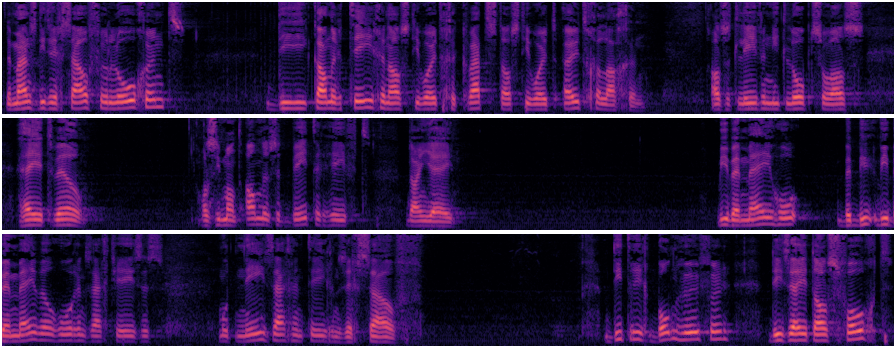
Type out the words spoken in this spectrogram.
De mens die zichzelf verloochent, die kan er tegen als die wordt gekwetst, als die wordt uitgelachen. Als het leven niet loopt zoals hij het wil. Als iemand anders het beter heeft dan jij. Wie bij, mij wil horen, zegt Jezus, moet nee zeggen tegen zichzelf. Dietrich Bonhoeffer, die zei het als volgt.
